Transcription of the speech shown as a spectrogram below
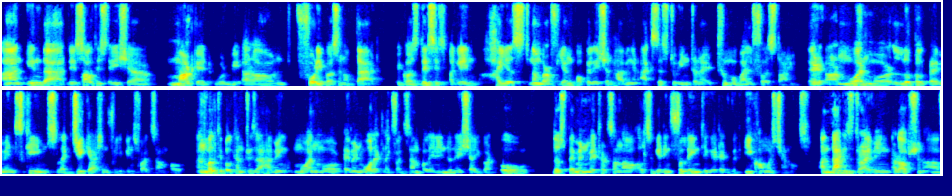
And in that, the Southeast Asia market would be around 40% of that because this is again highest number of young population having an access to internet through mobile first time. There are more and more local payment schemes like gcash in philippines for example and multiple countries are having more and more payment wallet. Like for example in indonesia you got o. Those payment methods are now also getting fully integrated with e-commerce channels. And that is driving adoption of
